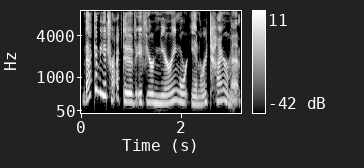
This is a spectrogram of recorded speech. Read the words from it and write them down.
That can be attractive if you're nearing or in retirement.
